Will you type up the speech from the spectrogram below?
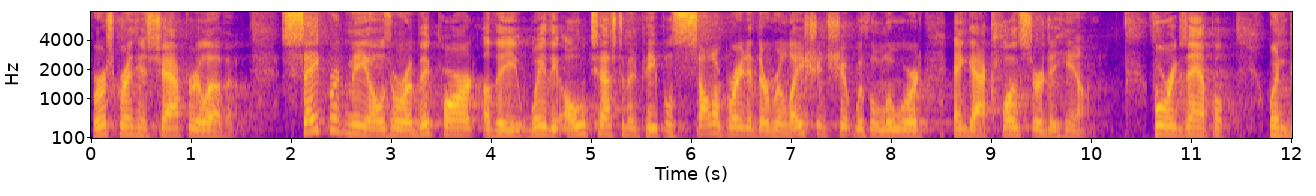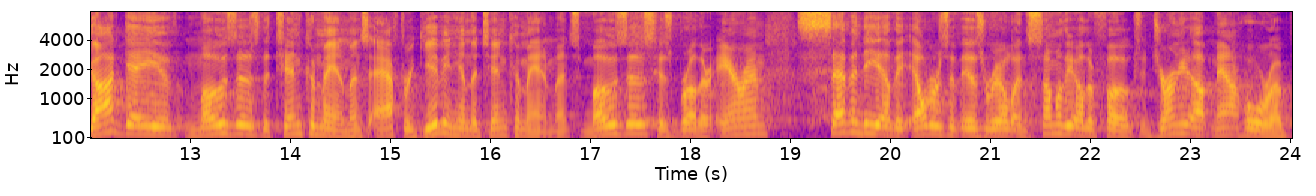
1 Corinthians chapter 11. Sacred meals were a big part of the way the Old Testament people celebrated their relationship with the Lord and got closer to Him. For example, when God gave Moses the Ten Commandments, after giving him the Ten Commandments, Moses, his brother Aaron, 70 of the elders of Israel, and some of the other folks journeyed up Mount Horeb,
